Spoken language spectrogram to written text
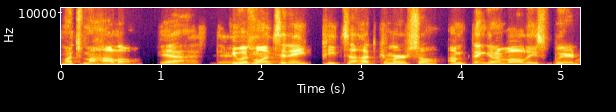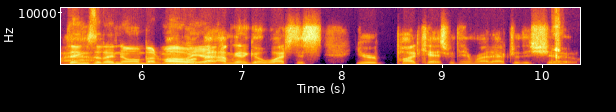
Much mahalo. Yeah. He was go. once in a Pizza Hut commercial. I'm thinking of all these weird things that I know about him. I'm Oh, back- yeah. I'm gonna go watch this your podcast with him right after this show.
